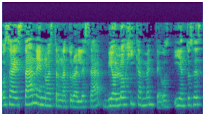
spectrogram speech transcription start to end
o sea, están en nuestra naturaleza biológicamente. Y entonces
